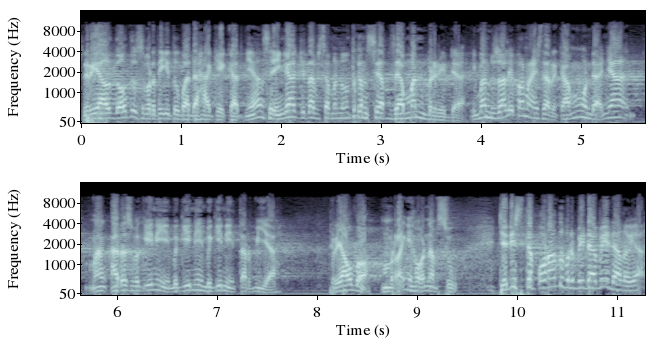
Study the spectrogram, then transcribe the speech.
Riyadhah itu seperti itu pada hakikatnya sehingga kita bisa menentukan setiap zaman berbeda. Imam Ghazali pernah isyarat kamu hendaknya harus begini begini begini tarbiyah. Riyadhah memerangi hawa nafsu. Jadi setiap orang itu berbeda-beda loh ya.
